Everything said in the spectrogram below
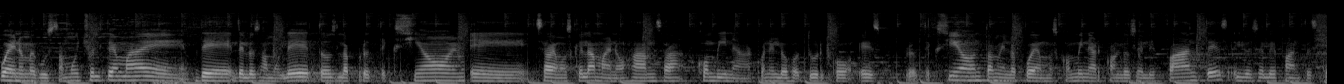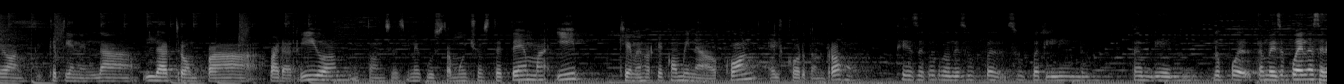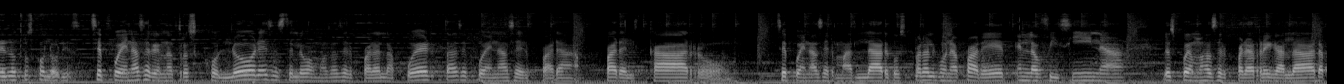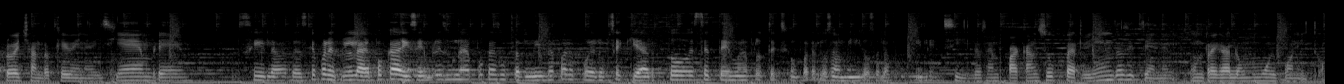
bueno, me gusta mucho el tema de, los amuletos, la protección. Eh, sabemos que la mano Hamza combinada con el ojo turco es protección. También la podemos combinar con los elefantes, los elefantes que, van, que tienen la, la trompa para arriba. Entonces me gusta mucho este tema y qué mejor que combinado con el cordón rojo. Sí, ese cordón es súper, súper lindo. También, también se pueden hacer en otros colores. Se pueden hacer en otros colores, este lo vamos a hacer para la puerta, se pueden hacer para, para el carro, se pueden hacer más largos para alguna pared, en la oficina, los podemos hacer para regalar aprovechando que viene diciembre. Sí, la verdad es que por ejemplo la época de diciembre es una época súper linda para poder obsequiar todo este tema de protección para los amigos o la familia. Sí, los empacan súper lindos y tienen un regalo muy bonito.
